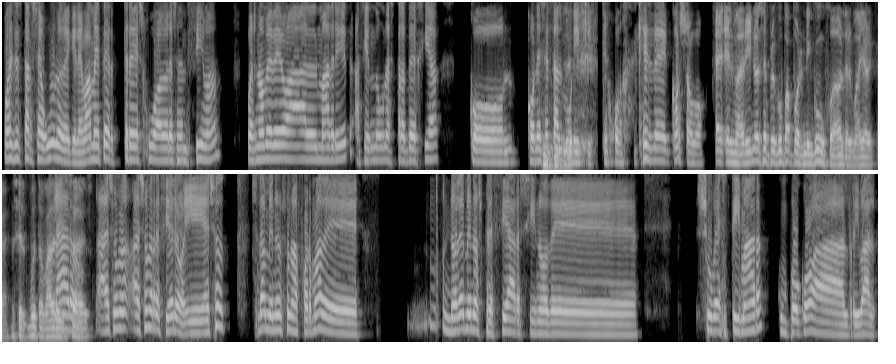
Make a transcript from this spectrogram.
puedes estar seguro de que le va a meter tres jugadores encima, pues no me veo al Madrid haciendo una estrategia con, con ese tal Muriki, que, que es de Kosovo. El Madrid no se preocupa por ningún jugador del Mallorca, es el puto Madrid, ¿sabes? A eso, a eso me refiero, y eso, eso también es una forma de. no de menospreciar, sino de subestimar un poco al rival.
